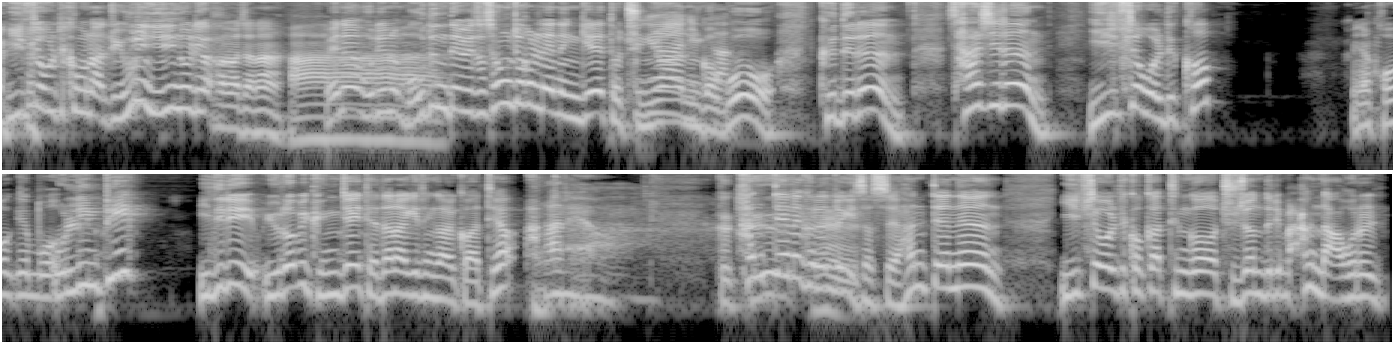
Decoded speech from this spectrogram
20세 월드컵은 안 중요해? 우린 1위 논리가 강하잖아. 아. 왜냐면 우리는 모든 대회에서 성적을 내는 게 더 중요한 중요하니까. 거고 그들은 사실은 20세 월드컵 그냥 거기에 뭐 올림픽 이들이 유럽이 굉장히 대단하게 생각할 것 같아요? 안 그래요. 그러니까 그- 한때는 그런 적이 네. 있었어요. 한때는 20세 월드컵 같은 거 주전들이 막 나오던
